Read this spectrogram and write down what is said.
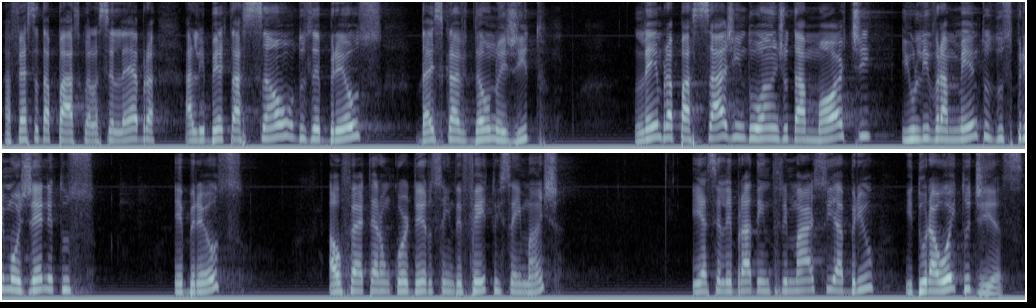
A festa da Páscoa, ela celebra a libertação dos hebreus da escravidão no Egito. Lembra a passagem do anjo da morte e o livramento dos primogênitos hebreus. A oferta era um cordeiro sem defeito e sem mancha. E é celebrada entre março e abril e dura oito dias.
